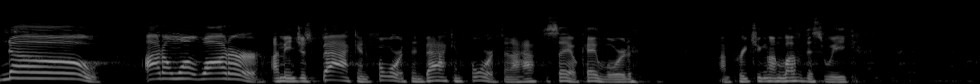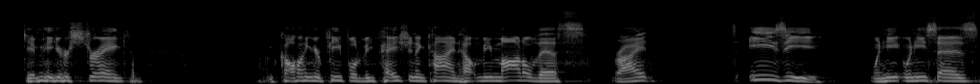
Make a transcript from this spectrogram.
No, I don't want water. I mean, just back and forth and back and forth. And I have to say, Okay, Lord, I'm preaching on love this week. Give me your strength. I'm calling your people to be patient and kind. Help me model this, right? It's easy when he when he says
